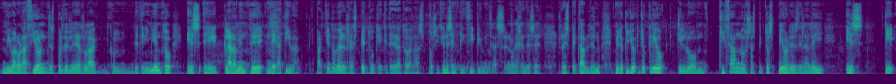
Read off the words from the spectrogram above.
Mi valoración, después de leerla con detenimiento, es eh, claramente negativa. Partiendo del respeto que hay que tener a todas las posiciones en principio, mientras no dejen de ser respetables, ¿no? pero que yo, yo creo que lo, quizá uno de los aspectos peores de la ley es que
